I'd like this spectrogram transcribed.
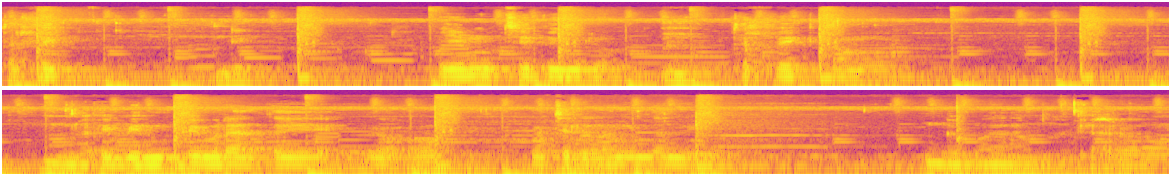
Darfik di ya bingung loh Hmm. Darfik kamu. Enggak. Pimpin pimerate oh majelang langit nih enggak paham. Karo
